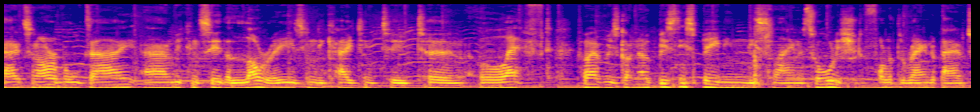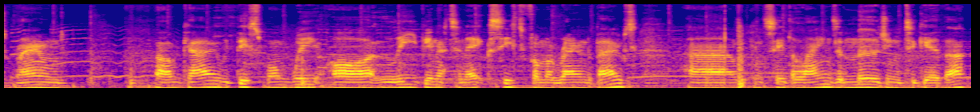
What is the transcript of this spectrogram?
It's an horrible day and we can see the lorry is indicating to turn left. However, he's got no business being in this lane at all. He should have followed the roundabout round. Okay, with this one we are leaving at an exit from a roundabout. Uh, we can see the lanes are merging together.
